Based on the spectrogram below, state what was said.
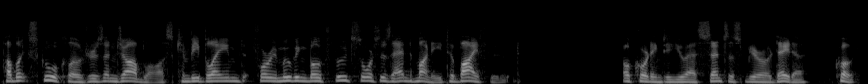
Public school closures and job loss can be blamed for removing both food sources and money to buy food. According to U.S. Census Bureau data, quote,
